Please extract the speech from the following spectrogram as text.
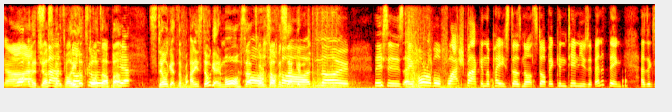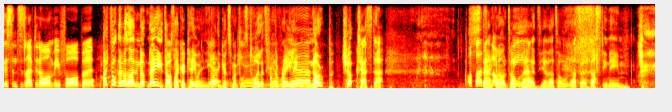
nah, What an adjustment as well. He looks towards upper. Yeah. Still gets the... Fr and he's still getting more. CeRq's got himself a Oh, second. no. This is a horrible flashback, and the pace does not stop. It continues, if anything, as existence is left in a 1v4, but I thought they were lining up nades. I was like, okay, when you Yeah, got the good smoke towards toilets from yeah, the railing. yeah. Nope. Chuck Chester. Stacking on top of the heads. Yeah, that's old. That's a dusty meme.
